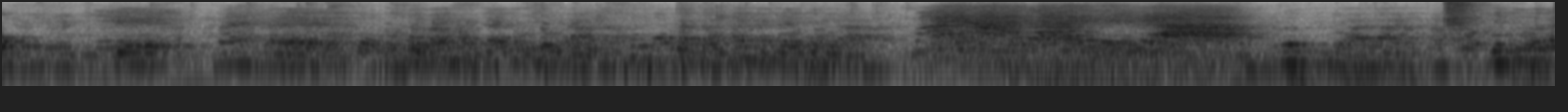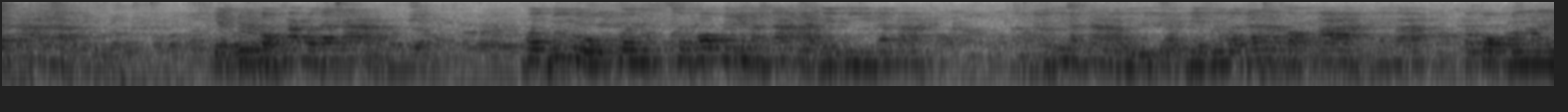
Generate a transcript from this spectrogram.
กเจ็ดแปดคนไม่หายใจต้องฉีดยานะพร้อมกันจะให้หายใจฉีดยาไม่หายใจฉีดยาเริ่มฉีดยาได้นะครับอย่าดูไว้ด้านหน้าค่ะอย่าดูสองข้างมาด้านหน้า คนที่อยู่คนเฉพาะคนที่หันหน้าหาเวทีนะคะคนที่หันหน้าหาเวทีอย่าเห็นมือด้านหน้าสองข้างนะคะประกบมือ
